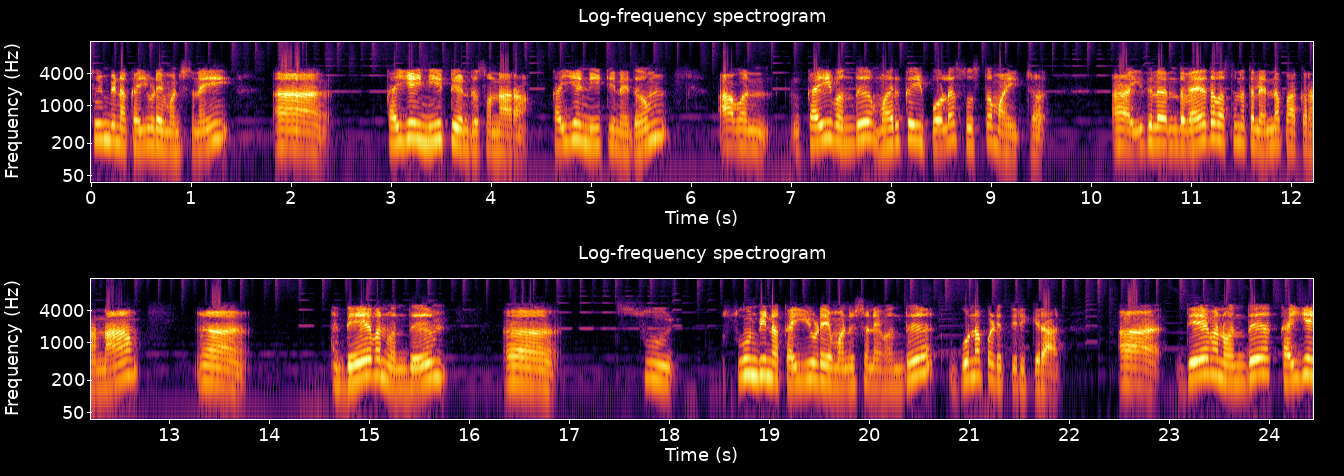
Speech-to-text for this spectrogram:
சூம்பின கையுடைய மனுஷனை கையை நீட்டு என்று சொன்னாராம். கையை நீட்டினதும் அவன் கை வந்து மறுக்கை போல சுஸ்தமாயிற்று. இதில் இந்த வேத வசனத்தில் என்ன பார்க்குறோன்னா தேவன் வந்து சூம்பின கையுடைய மனுஷனை வந்து குணப்படுத்தியிருக்கிறார். தேவன் வந்து கையை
